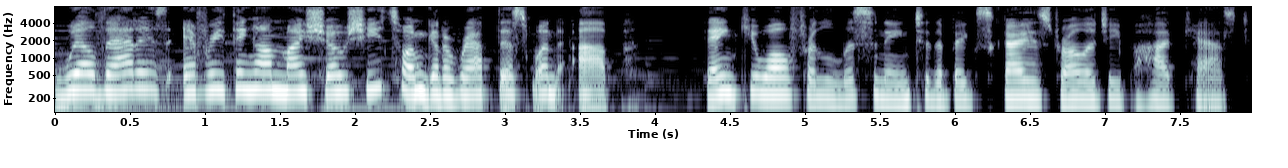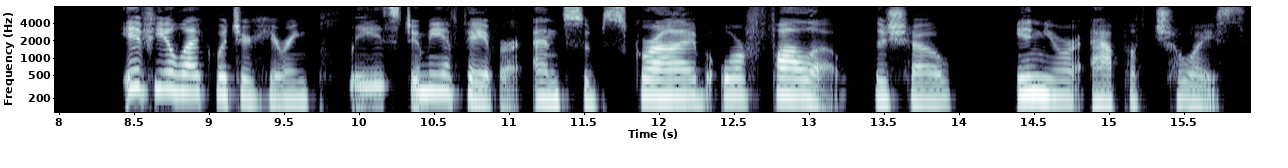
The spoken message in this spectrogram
Well, that is everything on my show sheet, so I'm going to wrap this one up. Thank you all for listening to the Big Sky Astrology podcast. If you like what you're hearing, please do me a favor and subscribe or follow the show in your app of choice.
